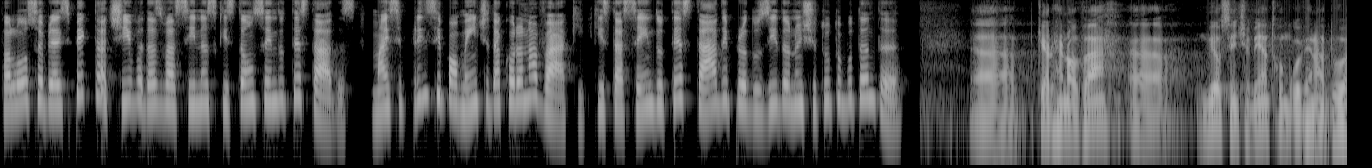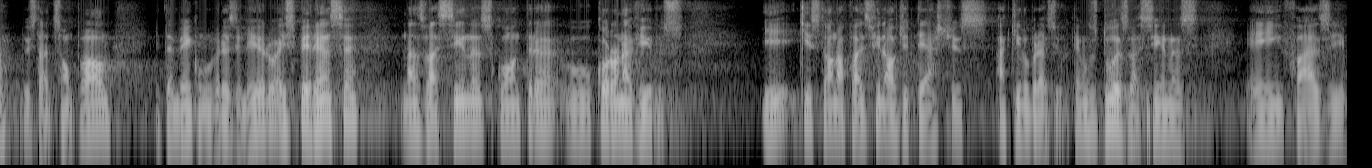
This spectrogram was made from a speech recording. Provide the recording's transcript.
falou sobre a expectativa das vacinas que estão sendo testadas, mas principalmente da Coronavac, que está sendo testada e produzida no Instituto Butantan. Uh, quero renovar uh, o meu sentimento como governador do Estado de São Paulo e também como brasileiro, a esperança nas vacinas contra o coronavírus e que estão na fase final de testes aqui no Brasil. Temos duas vacinas em fase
